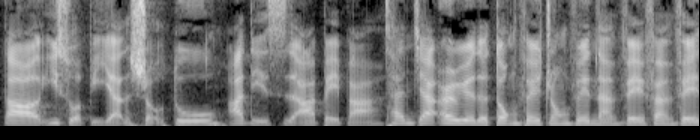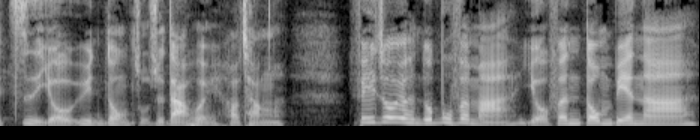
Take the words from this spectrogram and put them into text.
到伊索比亚的首都阿迪斯阿贝巴参加二月的东非、中非、南非泛非自由运动组织大会。好长啊！非洲有很多部分嘛，有分东边啊、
